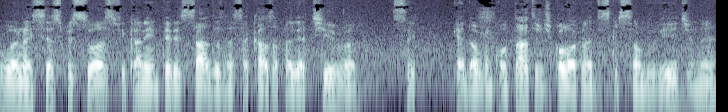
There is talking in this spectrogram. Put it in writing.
O Ana, se as pessoas ficarem interessadas nessa causa paliativa, você quer dar algum contato? A gente coloca na descrição do vídeo, né?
